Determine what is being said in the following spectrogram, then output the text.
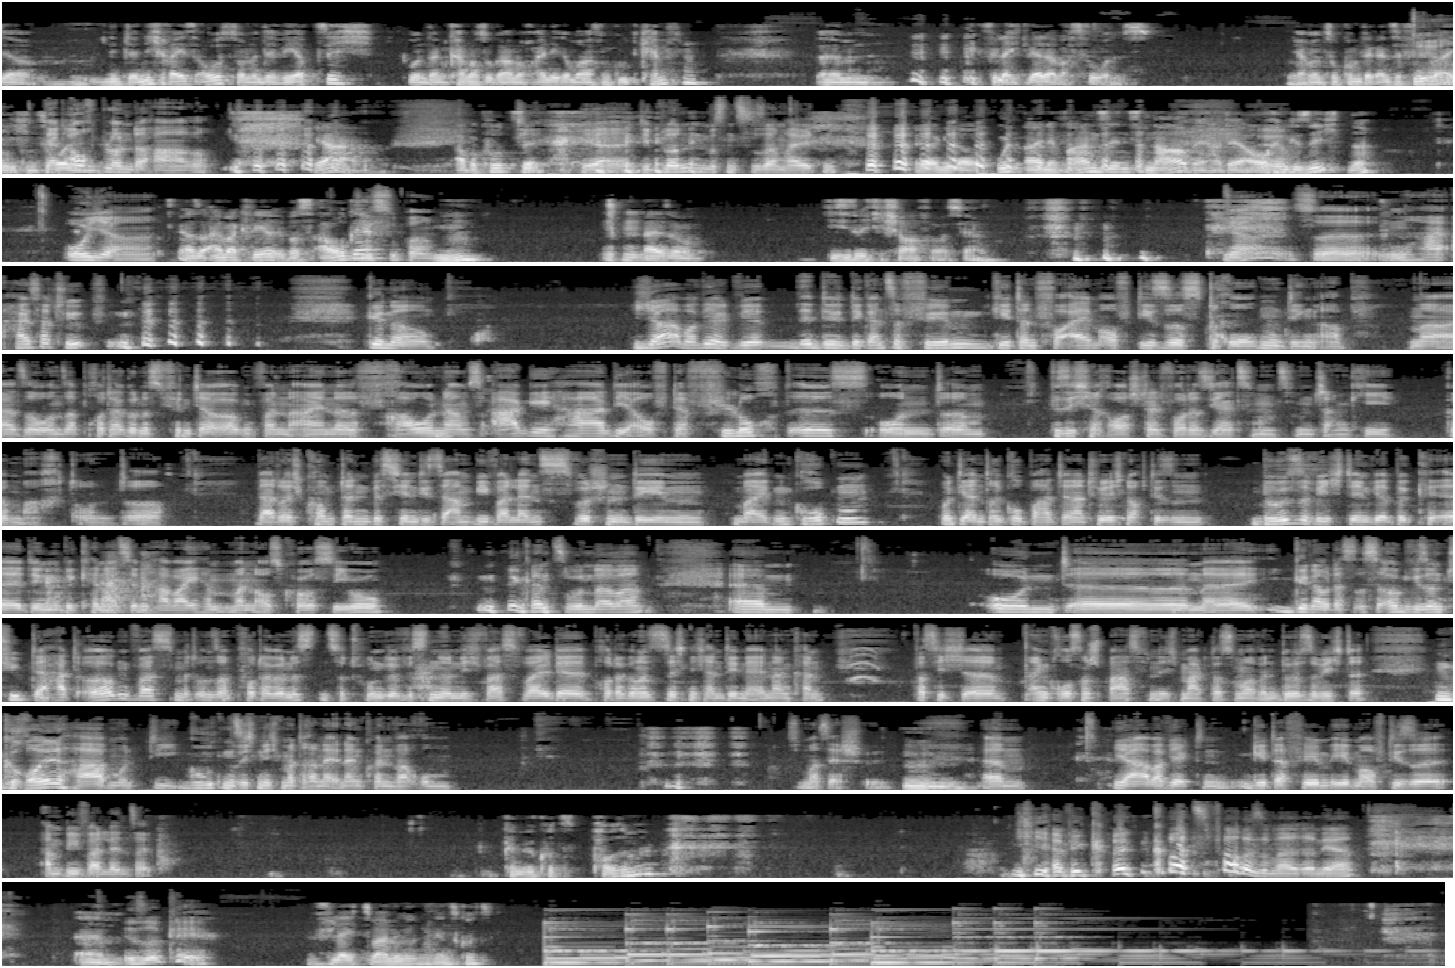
der nimmt ja nicht Reis aus, sondern der wehrt sich. Und dann kann er sogar noch einigermaßen gut kämpfen. Ähm, vielleicht wäre da was für uns. Ja, und so kommt der ganze Film ja, eigentlich ins Rollen. Der hat auch blonde Haare. ja, aber kurze. Ja, die Blonden müssen zusammenhalten. ja, genau. Und eine Wahnsinnsnarbe hat er auch ja. im Gesicht, ne? Oh ja. Also einmal quer übers Auge. Die ist super. Mhm. Mhm. Also, die sieht richtig scharf aus, ja. ja, ist äh, ein heißer Typ. genau. Ja, aber wir, wir, der, der ganze Film geht dann vor allem auf dieses Drogending ab. Na, also unser Protagonist findet ja irgendwann eine Frau namens AGH, die auf der Flucht ist und ähm, für sich herausstellt, wurde sie halt zum, zum Junkie gemacht und äh, dadurch kommt dann ein bisschen diese Ambivalenz zwischen den beiden Gruppen und die andere Gruppe hat ja natürlich noch diesen Bösewicht, den wir, äh, den wir kennen als den Hawaii-Hemdmann aus Crow Zero. Ganz wunderbar. Ähm, Und ähm, äh, genau, das ist irgendwie so ein Typ, der hat irgendwas mit unserem Protagonisten zu tun. Wir wissen nur nicht was, weil der Protagonist sich nicht an den erinnern kann. Was ich äh, einen großen Spaß finde. Ich mag das immer, wenn Bösewichte einen Groll haben und die Guten sich nicht mal dran erinnern können, warum. ist immer sehr schön. Mhm. Ähm, ja, aber wirkt, geht der Film eben auf diese Ambivalenz. Können wir kurz Pause machen? Ja, wir können kurz Pause machen, ja. Ähm, Ist okay. Vielleicht zwei Minuten ganz kurz.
